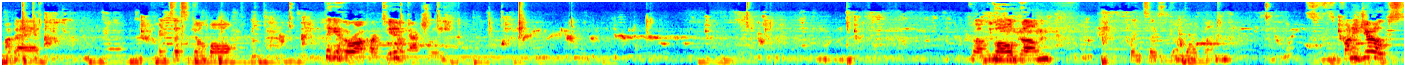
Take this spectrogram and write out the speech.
My bad. Princess Gumball. I Thinking of the wrong cartoon, actually. Gumball Gum. Princess Gumball Gum. Funny jokes.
